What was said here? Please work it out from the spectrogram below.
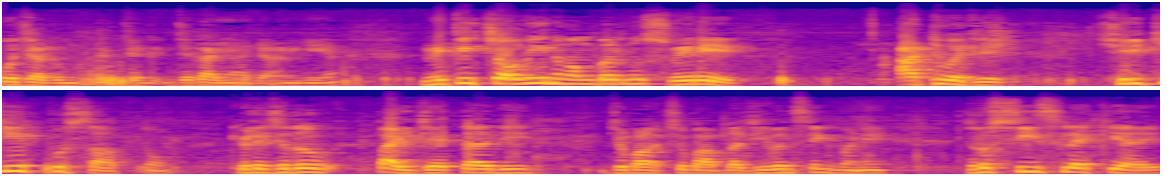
ਉਹ ਜਗਮ ਜਗ- ਜਗਾਈਆਂ ਜਾਣਗੀਆਂ। ਮਿਤੀ 24 ਨਵੰਬਰ ਨੂੰ ਸਵੇਰੇ 8 ਵਜੇ ਸ਼੍ਰੀ ਕੀਰਤਪੁਰ ਸਾਹਿਬ ਤੋਂ, ਕਿਉਂਕਿ ਜਦੋਂ ਭਾਈ ਜੈਤਾ ਜੀ ਜੋ ਬਾਅਦ ਚੋਂ ਬਾਬਾ ਜੀਵਨ ਸਿੰਘ ਬਣੇ ਜਦੋਂ ਲੈ ਕੇ ਆਏ,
